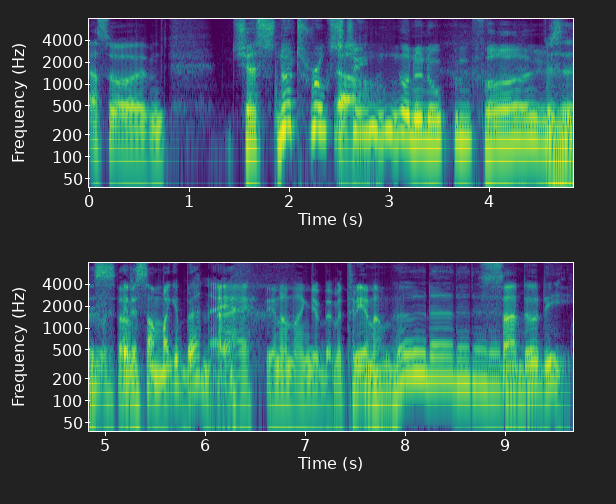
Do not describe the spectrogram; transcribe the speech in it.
Alltså... um, Chestnut roasting on an open fire. Precis. Är det samma gubbe? Nej. Nej, det är en annan gubbe med tre namn. Sadodi.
